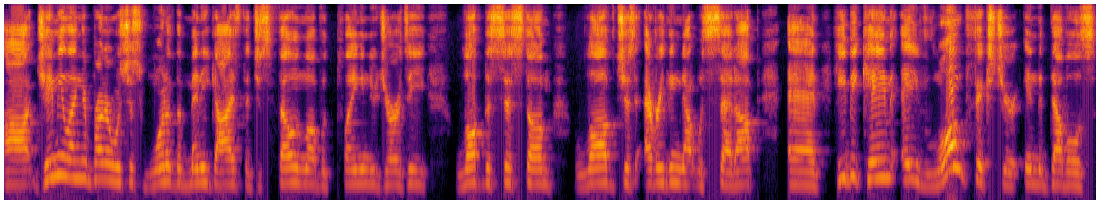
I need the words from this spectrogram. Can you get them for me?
Uh, Jamie Langenbrunner was just one of the many guys that just fell in love with playing in New Jersey, loved the system, loved just everything that was set up, and he became a long fixture in the Devils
